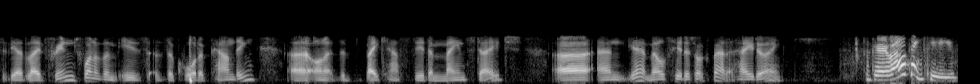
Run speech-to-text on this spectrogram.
to the Adelaide Fringe. One of them is The Quarter Pounding uh, on at the Bakehouse Theatre main stage. Uh, and yeah, Mel's here to talk about it. How are you doing? Very well, thank you.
